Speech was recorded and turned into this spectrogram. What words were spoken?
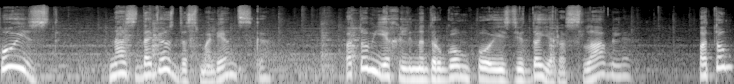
Поезд нас довез до Смоленска, потом ехали на другом поезде до Ярославля, потом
